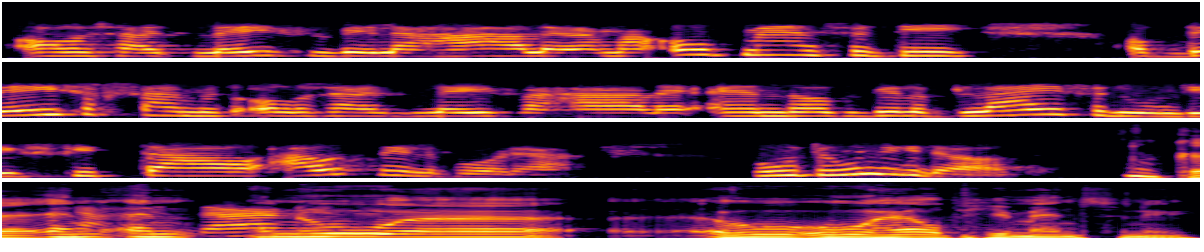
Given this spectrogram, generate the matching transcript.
alles uit het leven willen halen... maar ook mensen die al bezig zijn met alles uit het leven halen... en dat willen blijven doen, die vitaal oud willen worden. Hoe doen die dat? Oké, en, en, en hoe, eh, hoe, hoe help je mensen nu?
